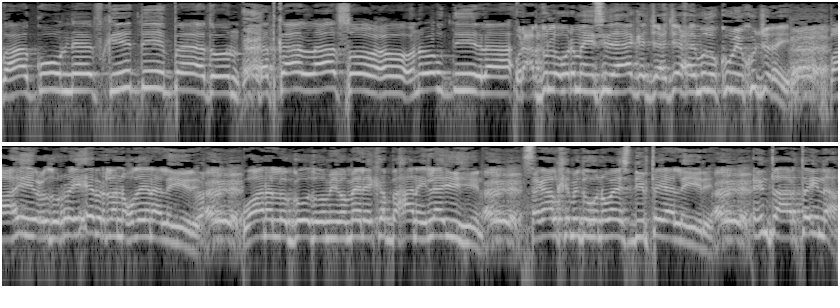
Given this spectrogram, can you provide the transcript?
diila dugaagu neefkii dibaadon dadka la sooconow diila. War cabdulla warmahay sida aagga jexjeexe mudug kuwii ku jiray? Baahi iyo cudurray eber la noqdeenaa la yidhi. Waana la go'doomiyo meelay ka baxaan ay laayihiin sagaal ka miduhuna waa isdhiibtayaa la yidhi. Inta hartayna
